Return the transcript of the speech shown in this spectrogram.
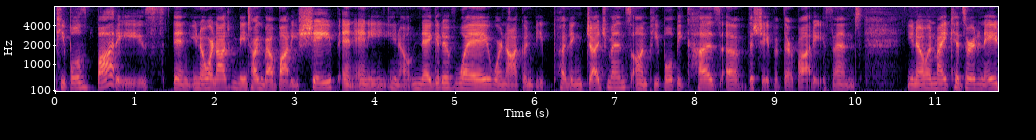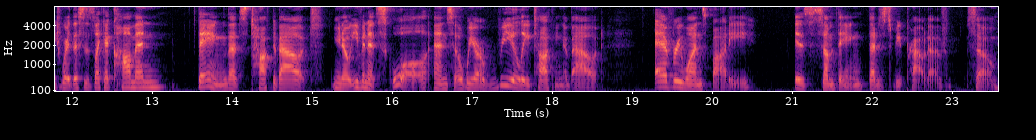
people's bodies and you know we're not going to be talking about body shape in any you know negative way we're not going to be putting judgments on people because of the shape of their bodies and you know and my kids are at an age where this is like a common thing that's talked about, you know, even at school. And so we are really talking about everyone's body is something that is to be proud of. So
